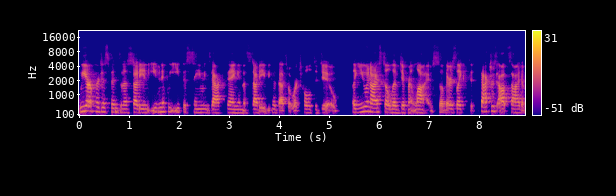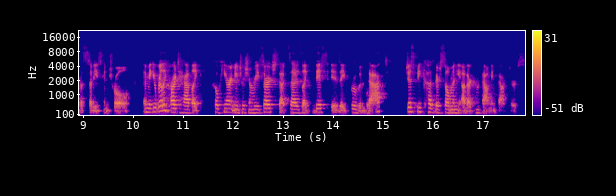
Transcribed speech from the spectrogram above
we are participants in a study and even if we eat the same exact thing in the study because that's what we're told to do like you and i still live different lives. So there's like factors outside of a study's control that make it really hard to have like coherent nutrition research that says like this is a proven fact just because there's so many other confounding factors.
